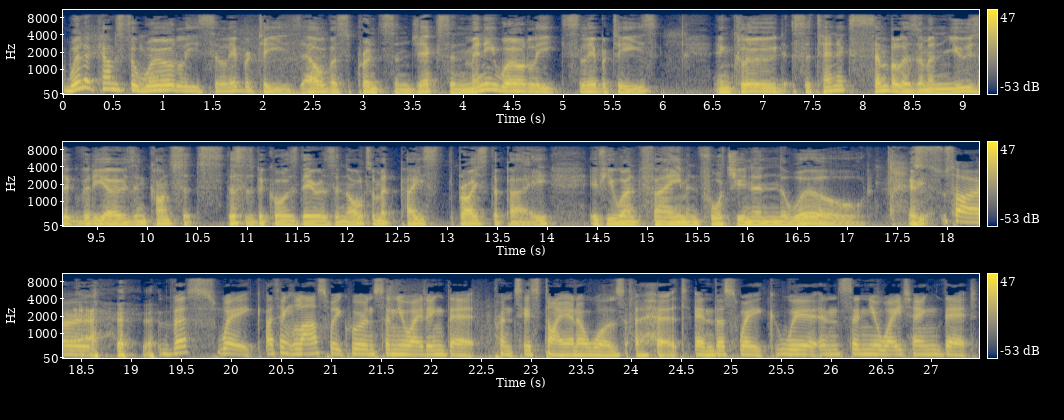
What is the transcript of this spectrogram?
When it comes to worldly celebrities, Elvis, Prince, and Jackson, many worldly celebrities include satanic symbolism in music videos and concerts. This is because there is an ultimate pace, price to pay if you want fame and fortune in the world. So this week, I think last week we were insinuating that Princess Diana was a hit, and this week we're insinuating that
